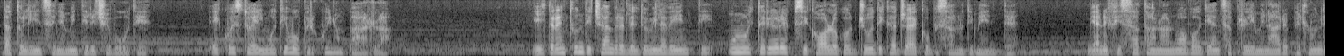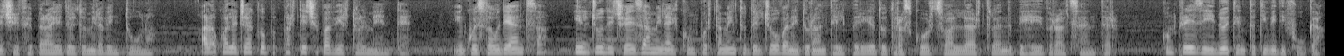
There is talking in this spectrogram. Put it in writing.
dato gli insegnamenti ricevuti. E questo è il motivo per cui non parla. Il 31 dicembre del 2020 un ulteriore psicologo giudica Jacob sano di mente Viene fissata una nuova udienza preliminare per l'11 febbraio del 2021, alla quale Jacob partecipa virtualmente. In questa udienza, il giudice esamina il comportamento del giovane durante il periodo trascorso all'Earthland Behavioral Center, compresi i due tentativi di fuga.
